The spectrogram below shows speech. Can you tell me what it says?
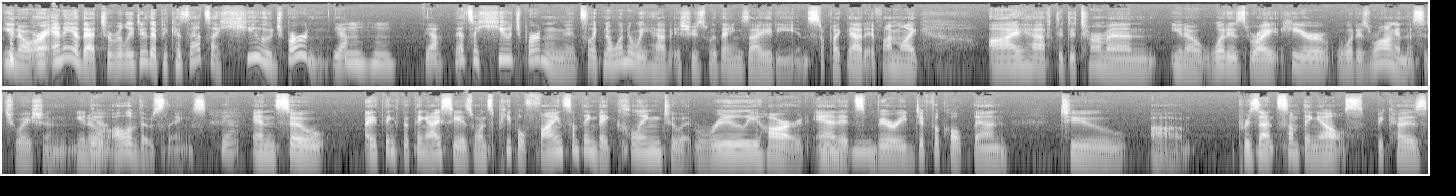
you know, or any of that to really do that because that's a huge burden. Yeah. Mm-hmm. Yeah. That's a huge burden. It's like no wonder we have issues with anxiety and stuff like that. If I'm like, I have to determine, you know, what is right here, what is wrong in this situation, you know, Yeah. all of those things. Yeah. And so I think the thing I see is once people find something, they cling to it really hard. And it's Mm-hmm. very difficult then to um, present something else because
